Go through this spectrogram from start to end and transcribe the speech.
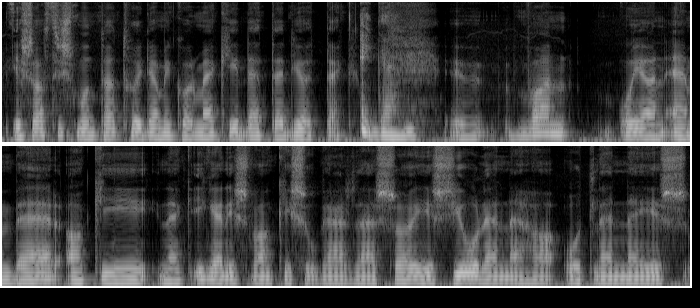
és azt is mondtad, hogy amikor meghirdetted, jöttek. Igen. Van olyan ember, akinek igenis van kisugárzása, és jó lenne, ha ott lenne, és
